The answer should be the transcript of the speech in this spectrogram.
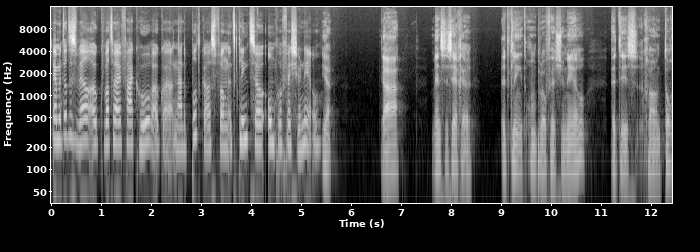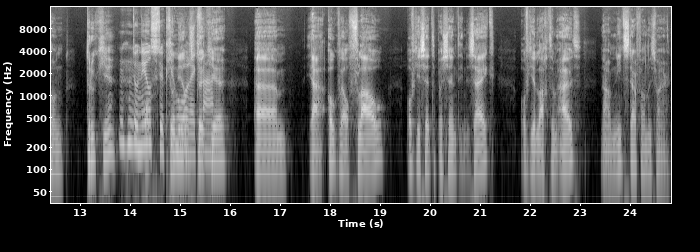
Nee, maar dat is wel ook wat wij vaak horen, ook eh, na de podcast, van het klinkt zo onprofessioneel. Ja. Ja, mensen zeggen het klinkt onprofessioneel. Het is gewoon toch een trucje. Mhm. Toneelstukje hoor ik vaak. Toneelstukje. Ehm, ja, ook wel flauw. Of je zet de patiënt in de zeik. Of je lacht hem uit. Nou, niets daarvan is waar.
